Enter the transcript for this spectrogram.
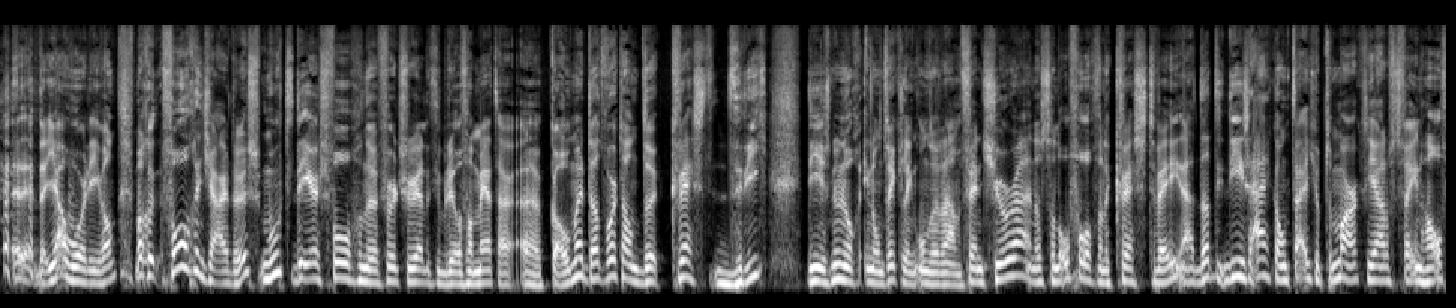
Eh, jouw woorden, Ivan. Maar goed, volgend jaar dus moet de eerstvolgende virtual reality bril van Meta eh, komen. Dat wordt dan de Quest 3. Die is nu nog in ontwikkeling onder de naam Ventura. En dat is dan de opvolger van de Quest 2. Nou, dat, die is eigenlijk al een tijdje op de markt, een jaar of tweeënhalf.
